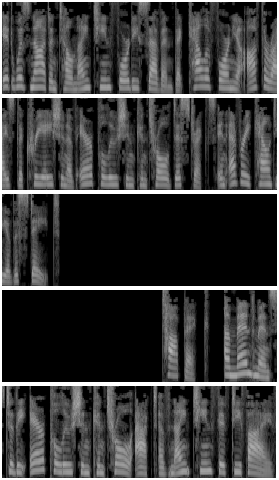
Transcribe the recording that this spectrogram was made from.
It was not until 1947 that California authorized the creation of air pollution control districts in every county of the state. Topic. Amendments to the Air Pollution Control Act of 1955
